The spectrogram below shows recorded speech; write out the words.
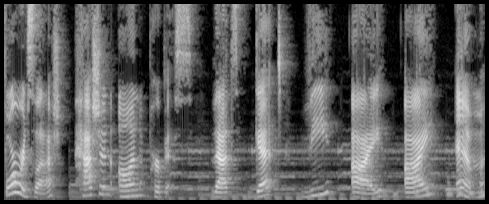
forward slash passion on purpose. That's get v i i m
